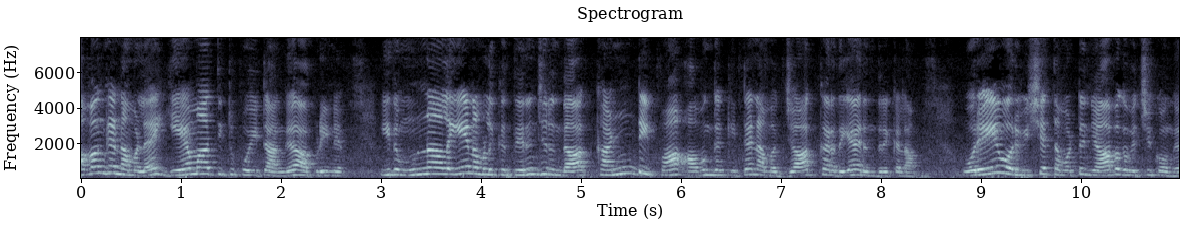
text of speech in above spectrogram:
அவங்க நம்மளை ஏமாத்திட்டு போயிட்டாங்க அப்படின்னு. இது முன்னாலேயே நம்மளுக்கு தெரிஞ்சிருந்தா கண்டிப்பா அவங்க கிட்ட நம்ம ஜாக்கிரதையா இருந்திருக்கலாம். ஒரே ஒரு விஷயத்த மட்டும் ஞாபகம் வச்சுக்கோங்க.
